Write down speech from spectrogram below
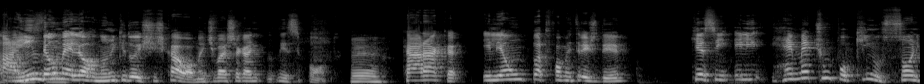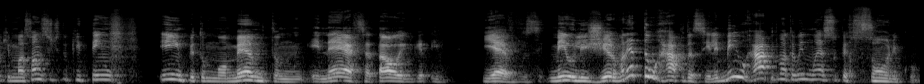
Ainda é um melhor nome que 2X mas a gente vai chegar nesse ponto. É. Caraca, ele é um plataforma 3D que, assim, ele remete um pouquinho o Sonic, mas só no sentido que tem um ímpeto, momentum, inércia tal, e tal, e é meio ligeiro, mas não é tão rápido assim. Ele é meio rápido, mas também não é supersônico.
